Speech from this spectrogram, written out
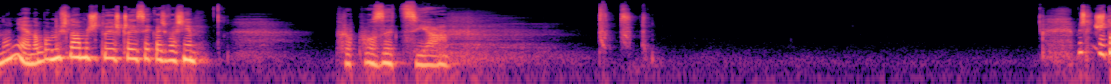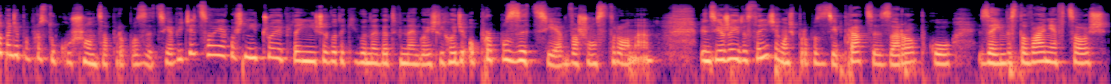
No nie, no bo myślałam, że tu jeszcze jest jakaś właśnie propozycja. Myślę, że to będzie po prostu kusząca propozycja. Wiecie co? Jakoś nie czuję tutaj niczego takiego negatywnego, jeśli chodzi o propozycję w Waszą stronę. Więc jeżeli dostaniecie jakąś propozycję pracy, zarobku, zainwestowania w coś,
